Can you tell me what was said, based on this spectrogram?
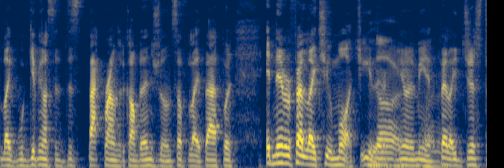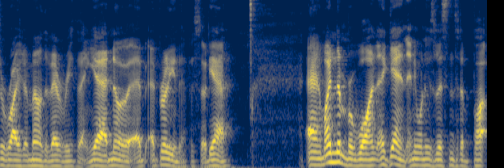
like giving us this background to the confidential and stuff like that. But it never felt like too much either. No, you know what I mean? no, it felt like just the right amount of everything. Yeah, no, a, a brilliant episode. Yeah. And my number one, again, anyone who's listened to the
